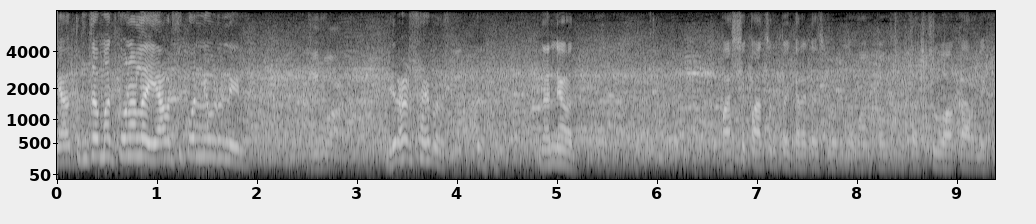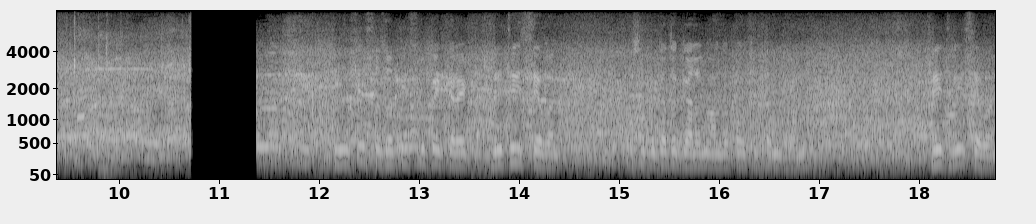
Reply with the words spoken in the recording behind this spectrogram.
या तुमचं मत कोणाला? यावर्षी कोण निवडून येईल? विराट साहेबच धन्यवाद. पाचशे पाच रुपये शकता चुवा कारले तीनशे सदतीस रुपये कॅरेट थ्री थ्री सेवन अशा प्रकारचं गॅलन वांगं पाहू शकता मित्रांनो. थ्री थ्री सेवन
